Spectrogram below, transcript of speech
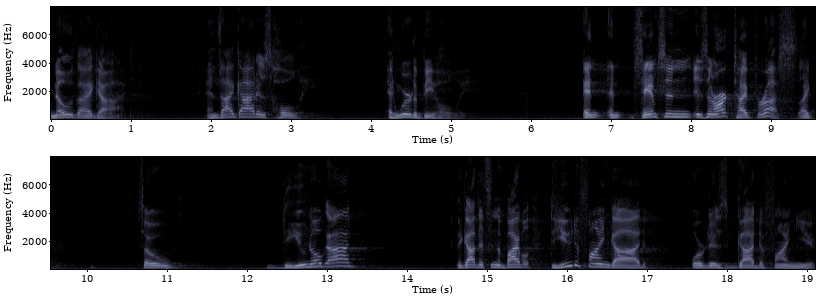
Know thy God, and thy God is holy, and we're to be holy. And, and Samson is an archetype for us. Like, so do you know God? The God that's in the Bible? Do you define God, or does God define you?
